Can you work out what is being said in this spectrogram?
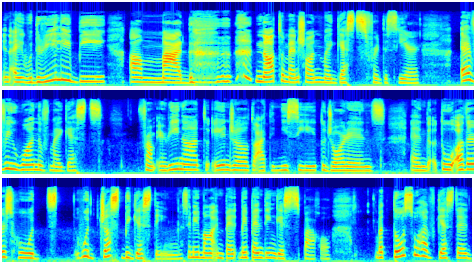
and I would really be um, mad not to mention my guests for this year. Every one of my guests, from Irina to Angel to Ate to Jorens and to others who would who would just be guesting kasi may mga impe- may pending guests pa ako. But those who have guested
